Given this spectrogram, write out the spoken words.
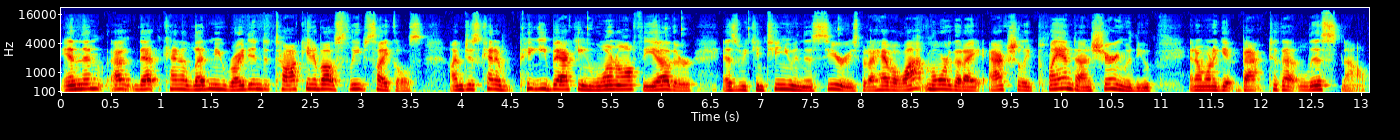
And then uh, that kind of led me right into talking about sleep cycles. I'm just kind of piggybacking one off the other as we continue in this series, but I have a lot more that I actually planned on sharing with you, and I want to get back to that list now.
